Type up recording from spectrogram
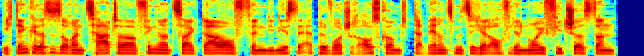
Ich denke, das ist auch ein zarter Fingerzeig darauf, wenn die nächste Apple Watch rauskommt. Da werden uns mit Sicherheit auch wieder neue Features dann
